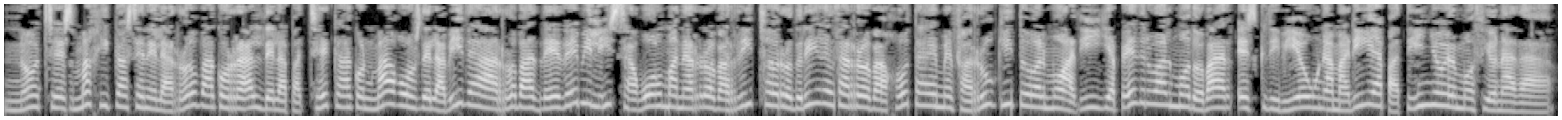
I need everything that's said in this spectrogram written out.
Noches mágicas en el arroba corral de la Pacheca con magos de la vida arroba de Devilisa Woman arroba Richo Rodríguez arroba JM Farruquito Almohadilla Pedro Almodóvar, escribió una María Patiño emocionada.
